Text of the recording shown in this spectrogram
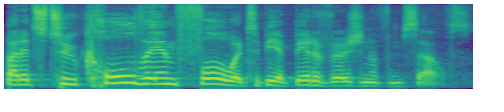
but it's to call them forward to be a better version of themselves.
